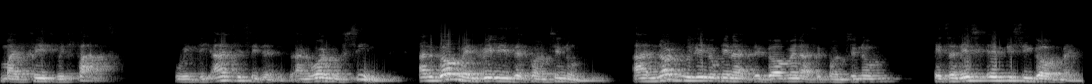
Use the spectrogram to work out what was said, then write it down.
my faith with facts, with the antecedents and what we've seen. And government really is a continuum. I'm not really looking at the government as a continuum. It's an APC government.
